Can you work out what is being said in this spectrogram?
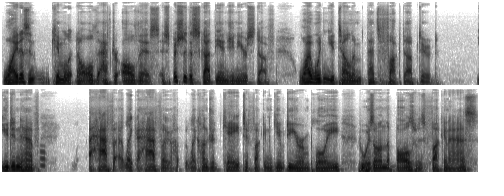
Why doesn't Kimmel at all after all this, especially the Scott the engineer stuff? Why wouldn't you tell him that's fucked up, dude? You didn't have a half like a half a like hundred k to fucking give to your employee who was on the balls of his fucking ass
